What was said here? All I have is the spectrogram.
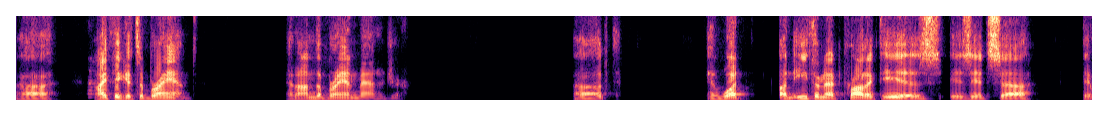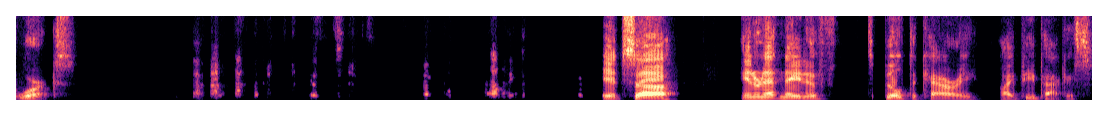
Uh, I think it's a brand, and I'm the brand manager. And what an Ethernet product is is it's it works. It's uh, internet native. It's built to carry IP packets.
